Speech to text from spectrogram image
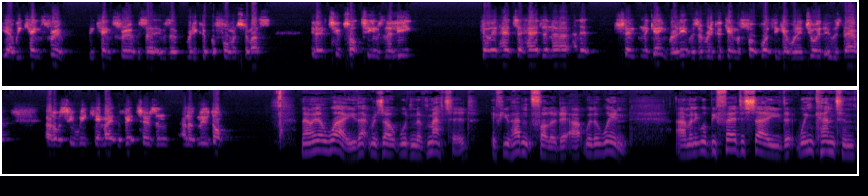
yeah, we came through. We came through. It was a, it was a really good performance from us. You know, the two top teams in the league going head to head, and uh, and it showed in the game. Really, it was a really good game of football. I think everyone enjoyed it. It was there, and obviously we came out the victors and, and have moved on. Now, in a way, that result wouldn't have mattered if you hadn't followed it up with a win. Um, and it would be fair to say that Wincanton,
